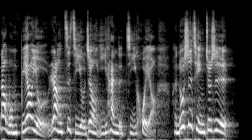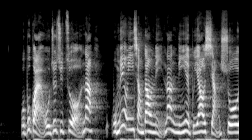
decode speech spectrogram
那我们不要有让自己有这种遗憾的机会哦。很多事情就是我不管，我就去做那。我没有影响到你，那你也不要想说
